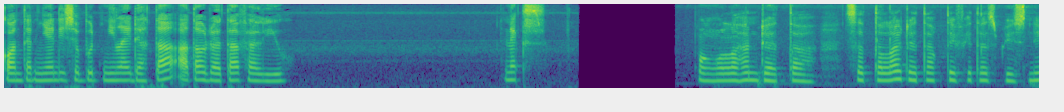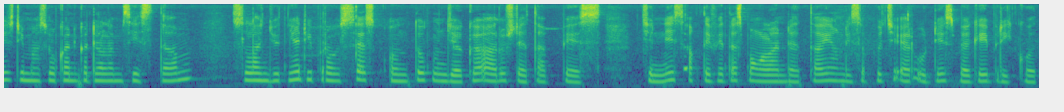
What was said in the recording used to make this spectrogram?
Kontennya disebut nilai data atau data value. Next. Pengolahan data. Setelah data aktivitas bisnis dimasukkan ke dalam sistem, selanjutnya diproses untuk menjaga arus database. Jenis aktivitas pengolahan data yang disebut CRUD sebagai berikut.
